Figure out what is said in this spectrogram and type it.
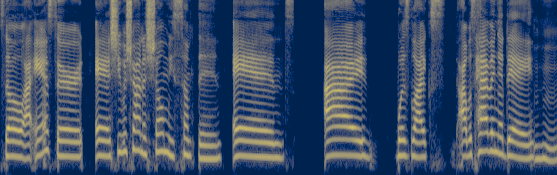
so i answered and she was trying to show me something and i was like i was having a day Mm-hmm.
